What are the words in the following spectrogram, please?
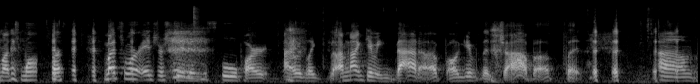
much more much more interested in the school part i was like i'm not giving that up i'll give the job up but um,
